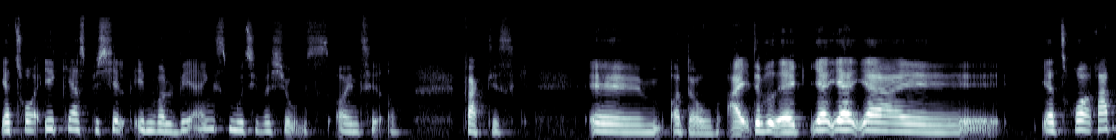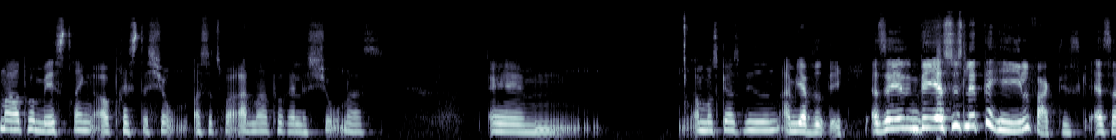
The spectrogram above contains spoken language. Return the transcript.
jeg tror ikke, jeg er specielt involveringsmotivationsorienteret, faktisk. Øh, og dog, ej, det ved jeg ikke. Jeg, jeg, jeg, øh, jeg tror ret meget på mestring og præstation, og så tror jeg ret meget på relation også. Øh, og måske også viden. Jamen, jeg ved det ikke. Altså, jeg, det, jeg synes lidt det hele, faktisk. Altså,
